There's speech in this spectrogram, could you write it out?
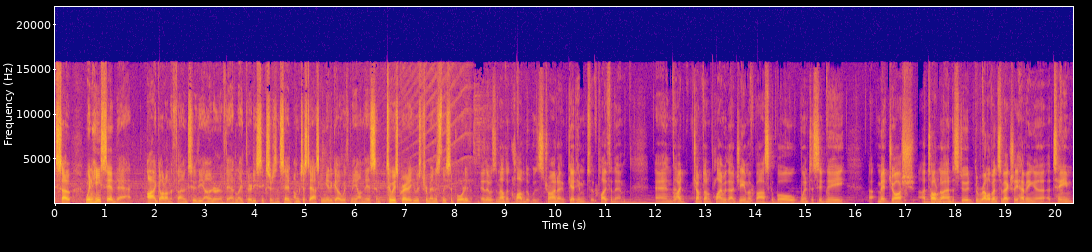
so when he said that, I got on the phone to the owner of the Adelaide 36ers and said, I'm just asking you to go with me on this. And to his credit, he was tremendously supportive. Yeah, there was another club that was trying to get him to play for them. And I jumped on a plane with our GM of basketball, went to Sydney, uh, met Josh. I told him I understood the relevance of actually having a, a team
